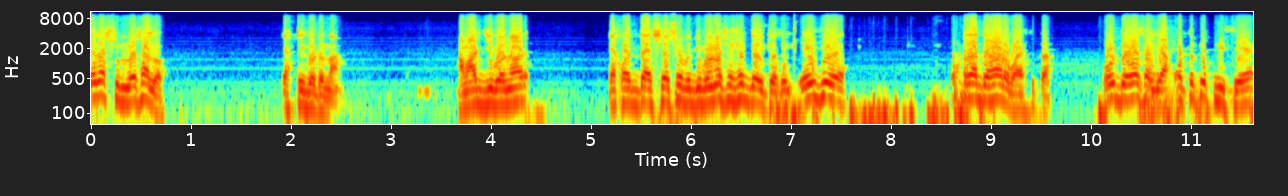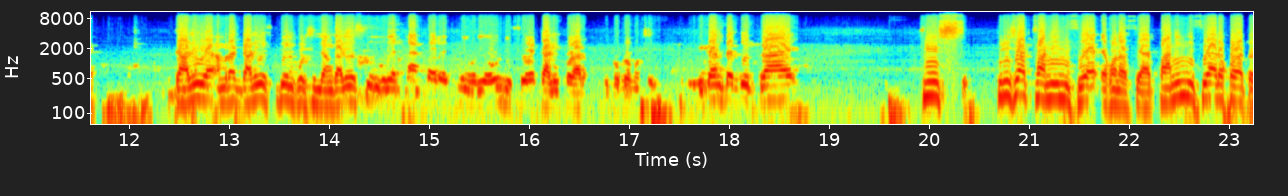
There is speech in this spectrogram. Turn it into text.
হাজার ষোলো সালও একটি ঘটনা। আমার জীবনের এক অধ্যায় শেষ হবে জীবনের শেষ অধ্যায় এটা আছিল। এই যে একটা দেখার বা একটা ও দেহ চাইয়া কতটুক নিচে গাড়ি, আমরা গাড়ি এক্সপ্লেন করছিলাম গাড়ি এক্সপ্লেন করে ট্রাক্টর এক্সপ্লেন করে ও নিচে গাড়ি করার উপক্রম আছে এখান থেকে প্রায় ত্রিশ ত্রিশ আট পানি নিচে এখন আছে। আর পানির নিচে আর এখন একটা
